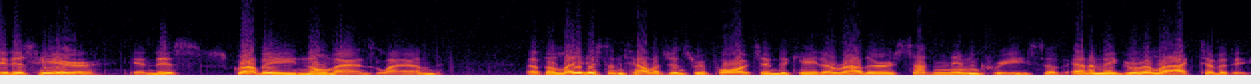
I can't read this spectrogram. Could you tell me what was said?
It is here, in this scrubby no man's land, that the latest intelligence reports indicate a rather sudden increase of enemy guerrilla activity.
